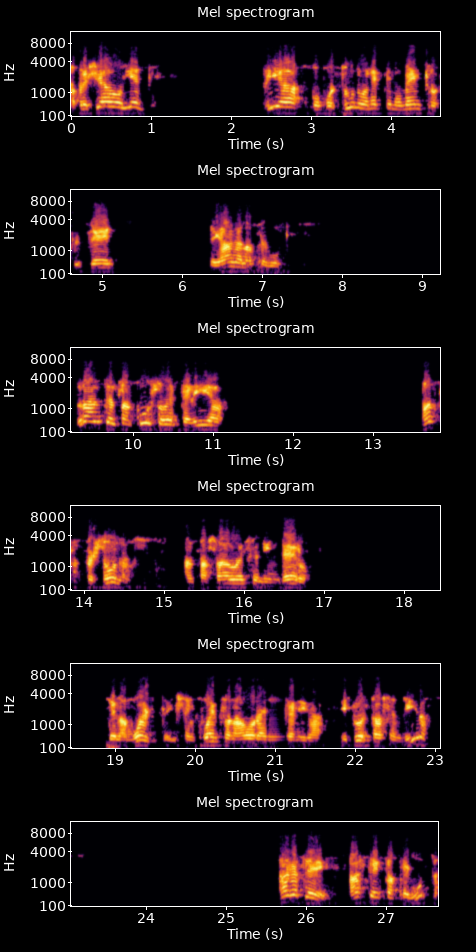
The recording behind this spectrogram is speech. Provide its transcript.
Apreciado oyente, sería oportuno en este momento que usted te haga la pregunta. Durante el transcurso de este día, ¿cuántas personas han pasado ese lindero de la muerte y se encuentran ahora en eternidad? Y tú estás en vida. Hágate, hazte esta pregunta.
